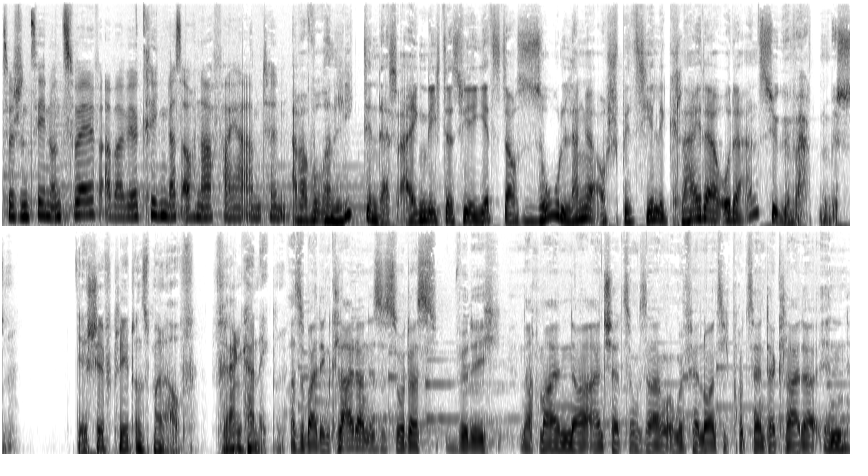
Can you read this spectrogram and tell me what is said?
zwischen 10 und 12, aber wir kriegen das auch nach Feierabend hin. Aber woran liegt denn das eigentlich, dass wir jetzt auch so lange auf spezielle Kleider oder Anzüge warten müssen? Der Chef klärt uns mal auf. Frank Hannecken. Also bei den Kleidern ist es so, dass, würde ich nach meiner Einschätzung sagen, ungefähr 90 Prozent der Kleider in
